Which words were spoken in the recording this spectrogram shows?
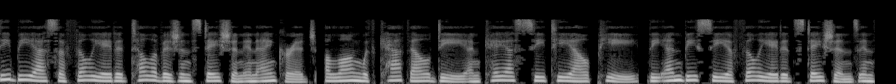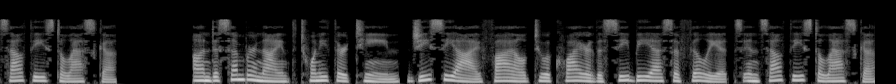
CBS-affiliated television station in Anchorage, along with KATH-LD and KSCTLP, the NBC-affiliated station in southeast Alaska. On December 9, 2013, GCI filed to acquire the CBS affiliates in southeast Alaska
